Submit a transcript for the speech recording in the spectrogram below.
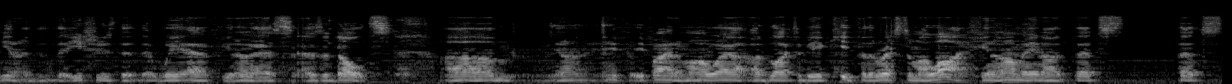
you know the, the, issues that, that we have, you know, as as adults. Um, you know, if if I had it my way, I'd like to be a kid for the rest of my life. You know, I mean, I, that's that's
